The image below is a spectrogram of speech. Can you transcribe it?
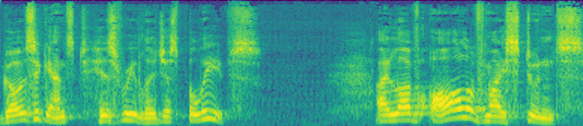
goes against his religious beliefs. I love all of my students,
